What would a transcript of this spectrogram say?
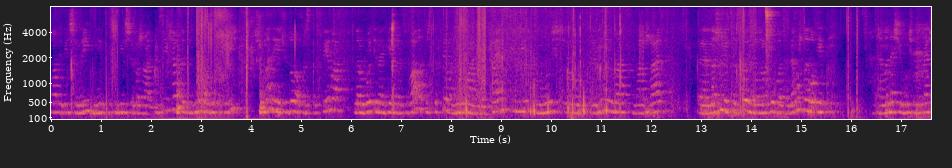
мати більше мрій і більше бажань. І в свій час я зрозуміла одну таку річ, що в мене є чудова перспектива на роботі, на якій я працювала, перспектива мінімальної пенсії, тому що в Україні у нас, на жаль, е, на щось пристойно розраховувати неможливо. І е, мене ще мучило те,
